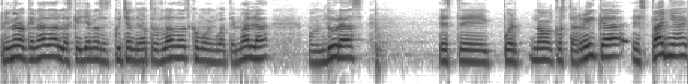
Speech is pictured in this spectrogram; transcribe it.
primero que nada a los que ya nos escuchan de otros lados como en Guatemala, Honduras, este, Puer- no, Costa Rica, España,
